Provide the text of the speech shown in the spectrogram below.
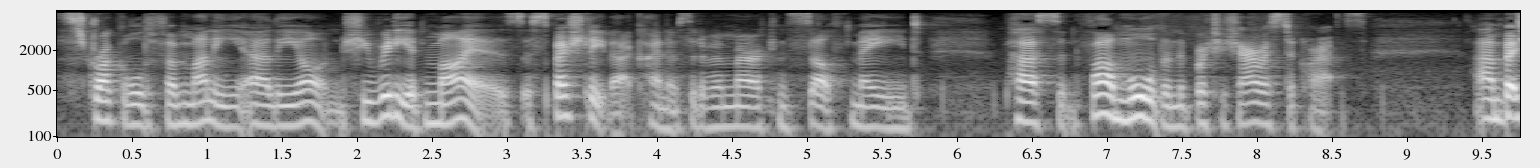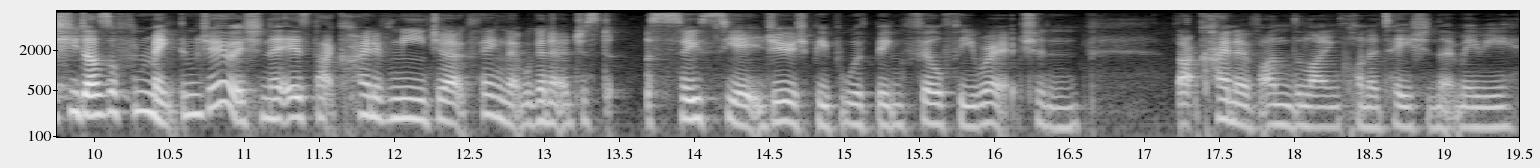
struggled for money early on. She really admires, especially that kind of sort of American self made person, far more than the British aristocrats. Um, but she does often make them Jewish, and it is that kind of knee jerk thing that we're going to just associate Jewish people with being filthy rich and that kind of underlying connotation that maybe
